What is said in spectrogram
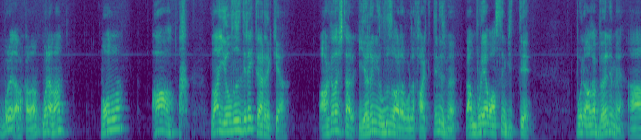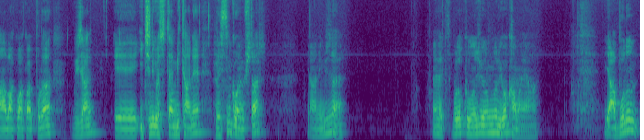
Buraya da bakalım. Bu ne lan? Ne oldu lan? Aa lan yıldız direkt verdik ya. Arkadaşlar yarım yıldız vardı burada fark ettiniz mi? Ben buraya bastım gitti. Bu ne aga böyle mi? Aa bak bak bak burada güzel e, içini gösteren bir tane resim koymuşlar. Yani güzel. Evet burada kullanıcı yorumları yok ama ya. Ya bunun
